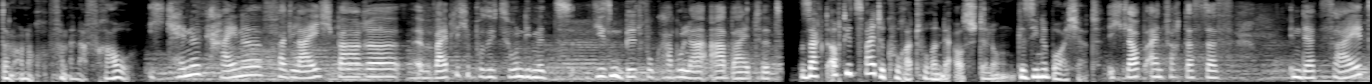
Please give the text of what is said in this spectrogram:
dann auch noch von einer Frau. Ich kenne keine vergleichbare äh, weibliche Position, die mit diesem Bildvokabular arbeitet. Sagt auch die zweite Kuratorin der Ausstellung, Gesine Borchert. Ich glaube einfach, dass das in der Zeit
